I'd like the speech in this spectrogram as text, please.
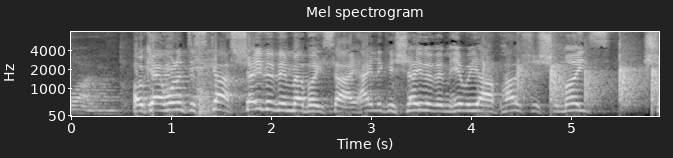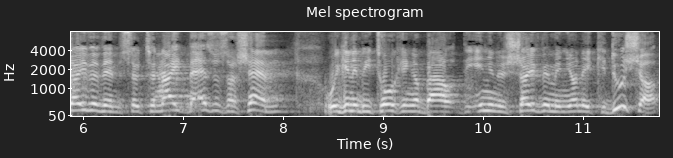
Okay, I want to discuss Shavavim, Rabbi Isai. Heilige Shavavim. Here we are, Parsha Shemais Shavavim. So tonight, Be'ezus Hashem, we're going to be talking about the Indian of Shavim in Yonei Kedusha,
